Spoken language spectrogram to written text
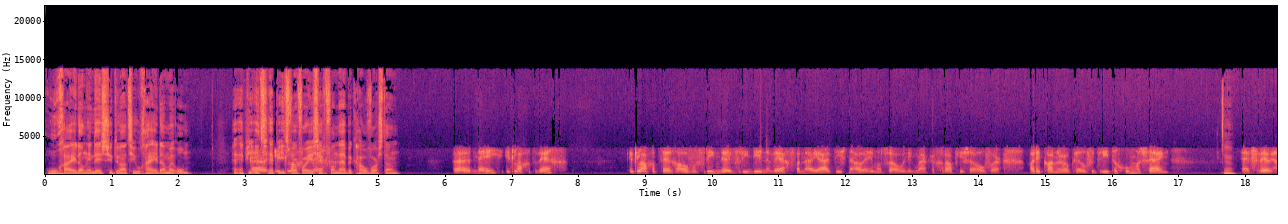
Hoe ga je dan in deze situatie, hoe ga je daarmee om? Heb je Eh, iets, heb je iets waarvan je zegt van daar heb ik hou vast aan? Eh, nee, ik lag het weg. Ik lag het tegenover vrienden en vriendinnen weg. Van nou ja, het is nou eenmaal zo en ik maak er grapjes over. Maar ik kan er ook heel verdrietig om zijn. Ja. En eh,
